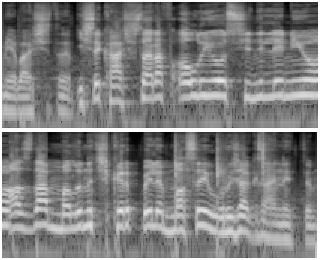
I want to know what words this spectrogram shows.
öfkelenmeye başladı. İşte karşı taraf alıyor, sinirleniyor. Az daha malını çıkarıp böyle masaya vuracak zannettim.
